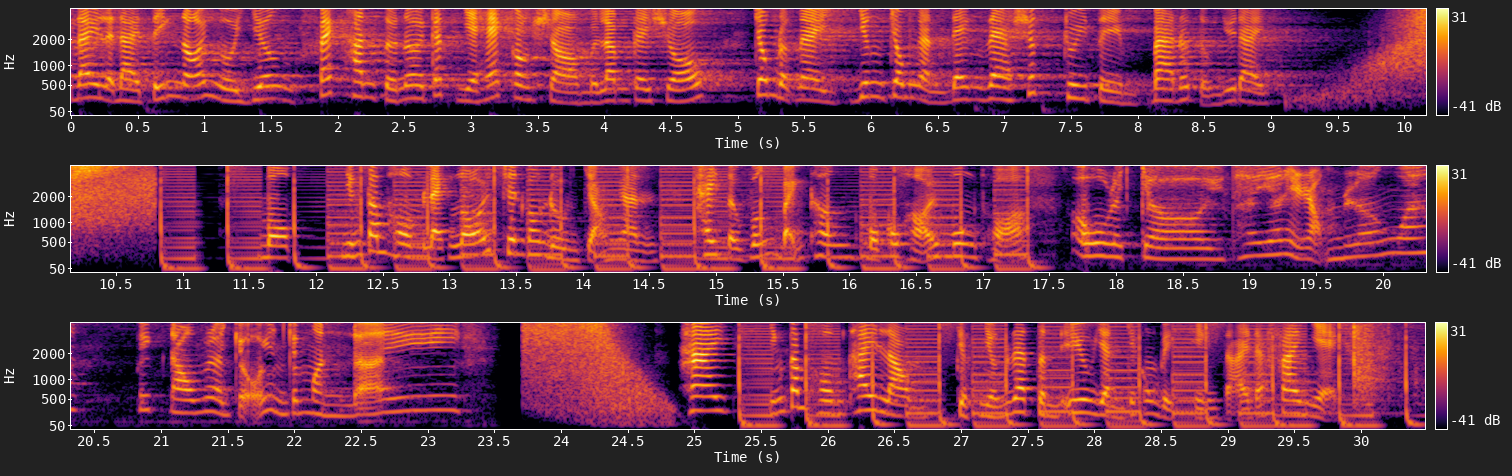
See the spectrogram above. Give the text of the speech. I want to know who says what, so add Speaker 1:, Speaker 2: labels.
Speaker 1: đây là đài tiếng nói người dân, phát thanh từ nơi cách nhà hát Con Sò 15 cây số. Trong đợt này, dân trong ngành đang ra sức truy tìm ba đối tượng dưới đây. một Những tâm hồn lạc lối trên con đường chọn ngành hay tự vấn bản thân một câu hỏi muôn thuở.
Speaker 2: Ô là trời, thế giới này rộng lớn quá. Biết đâu mới là chỗ dành cho mình đây.
Speaker 1: Hai, những tâm hồn thay lòng chợt nhận ra tình yêu dành cho công việc hiện tại đã phai nhạt.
